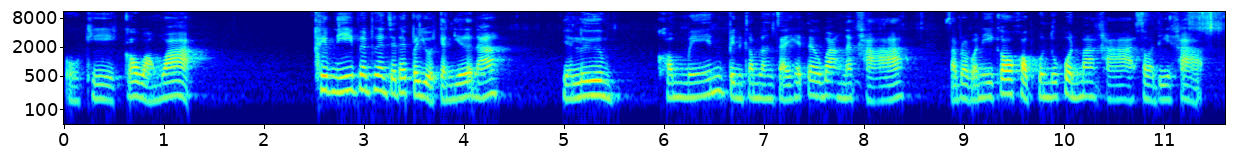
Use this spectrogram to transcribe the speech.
โอเค ก็หวังว่า คลิปนี้เพื่อนๆจะได้ประโยชน์กันเยอะนะ อย่าลืมคอมเมนต์เป็นกำลังใจให้แต้วบ้างนะคะสำหรับวันนี้ก็ขอบคุณทุกคนมากค่ะ สวัสดีค่ะ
